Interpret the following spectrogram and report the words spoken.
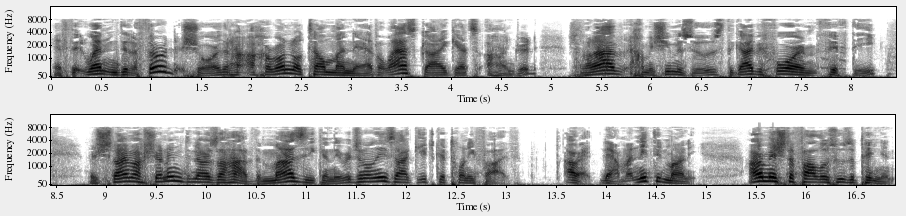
If it went and did a third shore, then Ha'acharon no tel maneh, the last guy gets 100. Shavanav Chamishim Zuz, the guy before him 50. V'shnayim Achshanim Dinar Zahav, the Mazik and the original Nizak each get 25. Alright, now, Manitin Mani. Our Mishnah follows whose opinion?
